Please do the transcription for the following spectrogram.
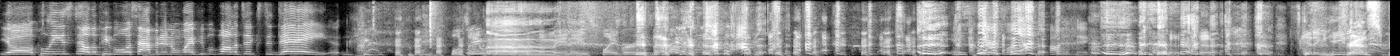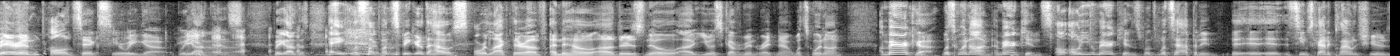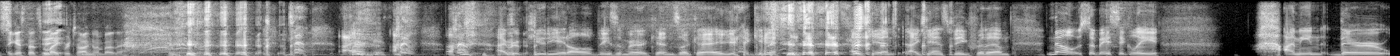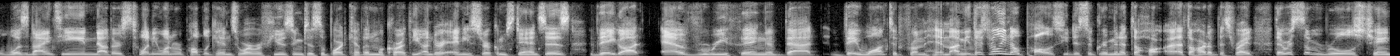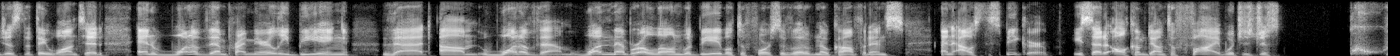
and y'all, please tell the people what's happening in white people politics today. Well, today we're discussing Uh. the mayonnaise flavors. in queer folk politics. it's getting heated. Transparent politics. Here we go. We got this. We got this. Hey, let's talk about the Speaker of the House, or lack thereof, and how uh, there's no uh, U.S. government right now. What's going on? America, what's going on? Americans, all, all you Americans, what, what's happening? It, it, it seems kind of clown shoes. I guess that's Mike we're talking mm. about now. I, Circus. I, I repudiate all of these Americans. Okay, I can't, I can't, I can't speak for them. No, so basically, I mean, there was 19. Now there's 21 Republicans who are refusing to support Kevin McCarthy under any circumstances. They got everything that they wanted from him. I mean, there's really no policy disagreement at the heart at the heart of this, right? There was some rules changes that they wanted, and one of them primarily being that um, one of them, one member alone, would be able to force a vote of no confidence and oust the speaker. He said, "I'll come down to five, which is just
